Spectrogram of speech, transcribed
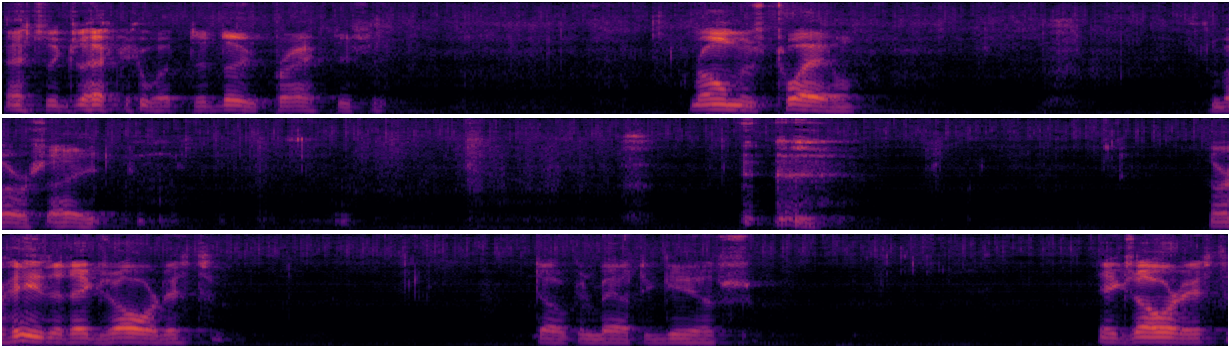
that's exactly what to do. Practice it. Romans twelve, verse eight. Hmm. or he that exhorteth, talking about the gifts, exhorteth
